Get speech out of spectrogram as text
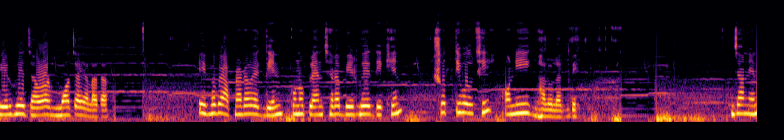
বের হয়ে যাওয়ার মজাই আলাদা। এইভাবে আপনারাও একদিন কোনো প্ল্যান ছাড়া বের হয়ে দেখেন। সত্যি বলছি, অনেক ভালো লাগবে। জানেন,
